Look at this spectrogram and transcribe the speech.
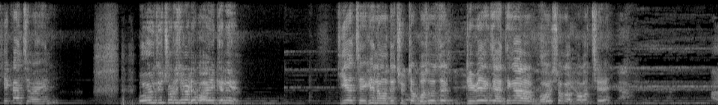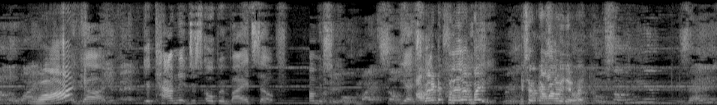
কে কাঁদছে ভাই এখানে? ওই যে ছোট ছেলেটা ভাই এখানে। কি আছে এখানে? মধ্যে চুপচাপ বসে বসে টিভি দেখছে আই থিঙ্ক আর বউয়ের সঙ্গে গল্প করছে। What? God, your cabinet just opened by itself. Yes. আবার একটা খুলে যাক ভাই বিশাল কামাল হয়ে যায় ভাই Is that it?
